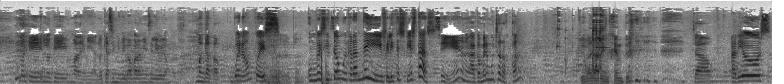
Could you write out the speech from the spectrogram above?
lo que, lo que, madre mía, lo que ha significado para mí ese libro. Me ha encantado. Bueno, pues un besito muy grande y felices fiestas. Sí, a comer mucho roscón. Que vaya bien gente. Chao. Adiós.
